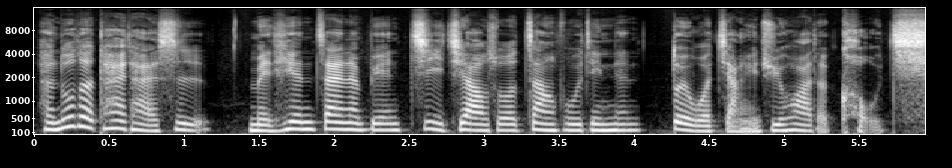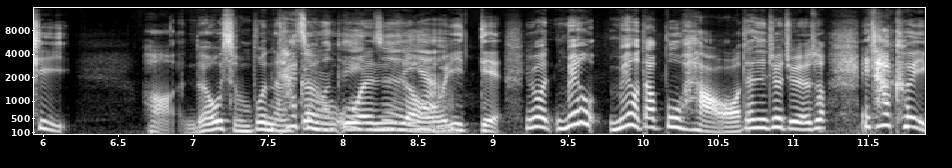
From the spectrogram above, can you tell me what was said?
很多的太太是每天在那边计较说丈夫今天对我讲一句话的口气。好，那为什么不能更温柔一点？因为没有没有到不好哦，但是就觉得说，诶，他可以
